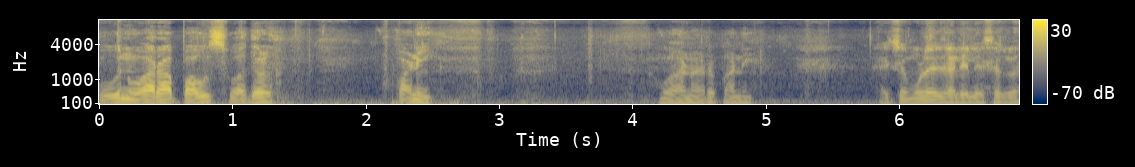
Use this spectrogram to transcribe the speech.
ऊन वारा पाऊस वादळ पाणी वाहणारं पाणी याच्यामुळे झालेलं आहे सगळं.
